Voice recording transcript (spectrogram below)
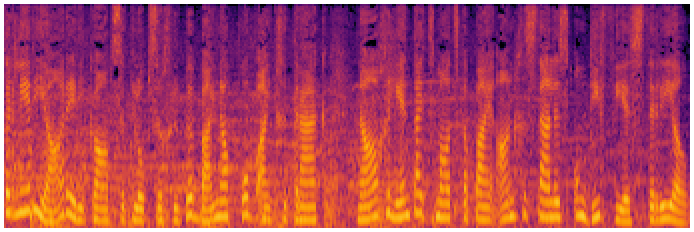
Verlede jaar het die Kaapse Klopse groepe byna kop uitgetrek na 'n geleentheidsmaatskappy aangestel is om die fees te reël.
